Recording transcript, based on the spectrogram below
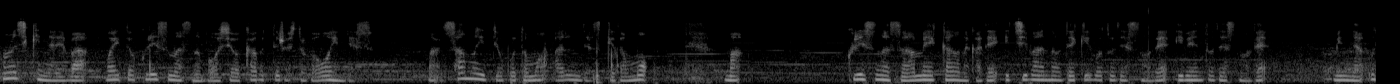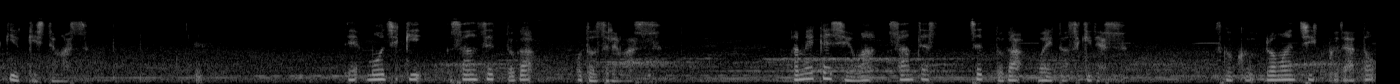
この時期になれば、ホワイトクリスマスの帽子をかぶってる人が多いんです。まあ、寒いということもあるんですけども、まあ、クリスマスはアメリカの中で一番の出来事ですので、イベントですので、みんなウキウキしてます。で、もうじきサンセットが訪れます。アメリカ人はサンセットが割と好きです。すごくロマンチックだと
